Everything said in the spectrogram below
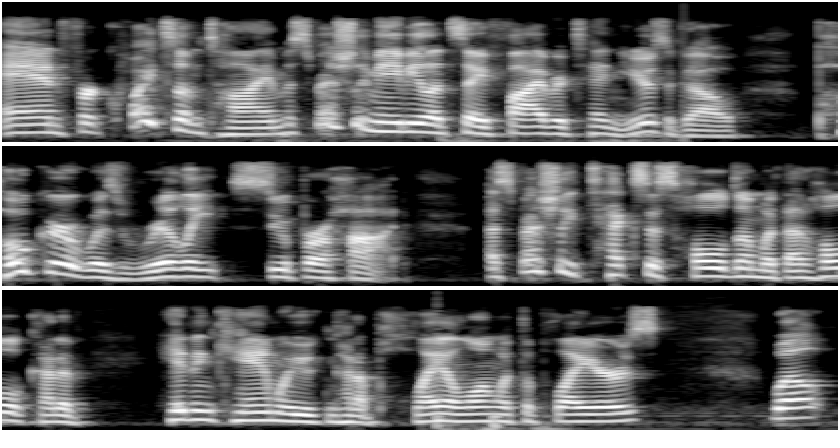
And for quite some time, especially maybe let's say five or 10 years ago, poker was really super hot, especially Texas Hold'em with that whole kind of hidden cam where you can kind of play along with the players. Well,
